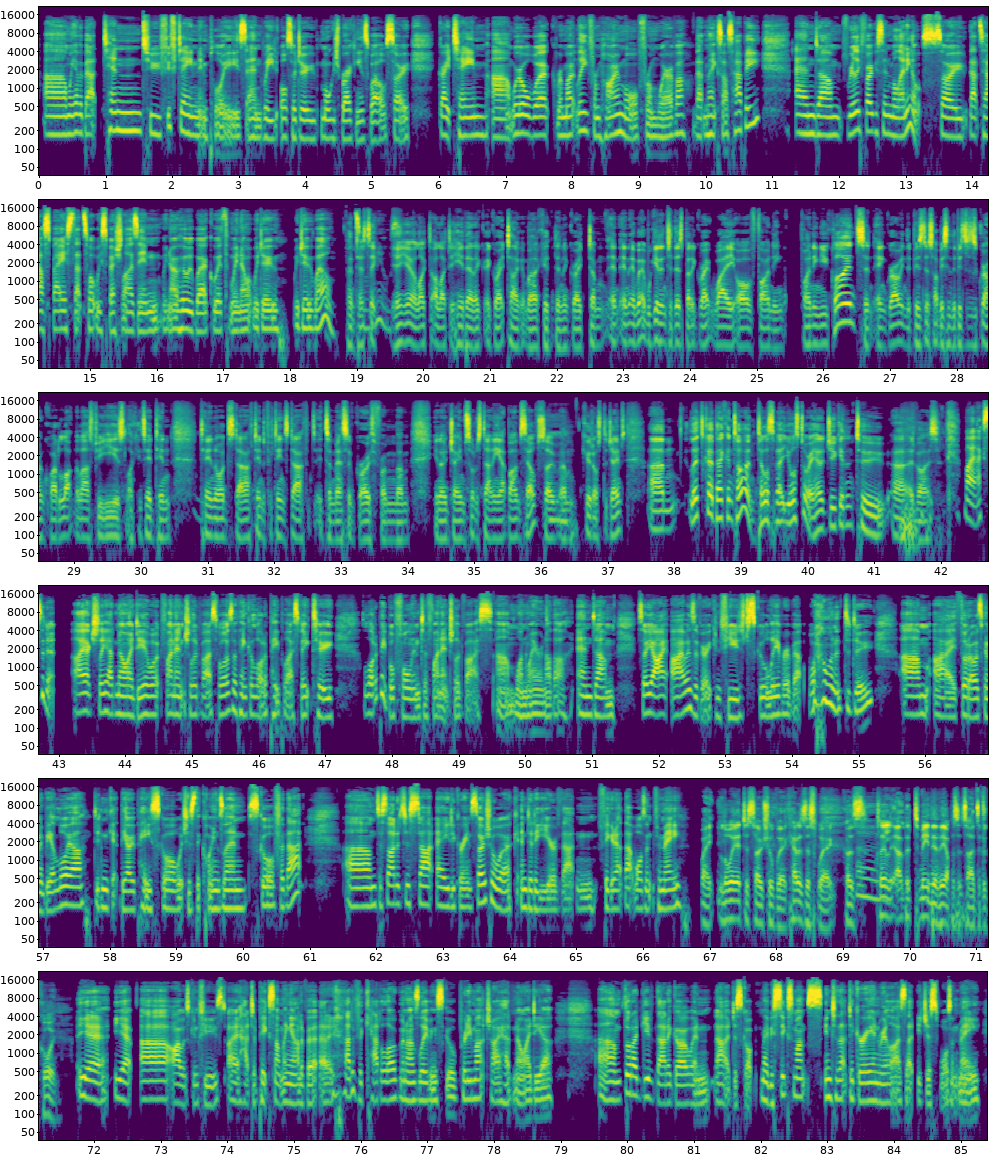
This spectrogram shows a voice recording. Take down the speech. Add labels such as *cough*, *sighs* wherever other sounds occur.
Um, we have about 10 to 15 employees, and we also do mortgage broking as well. So, great team. Um, we all work remotely from home or from wherever that makes us happy, and um, really focus in millennials. So, that's our space. That's what we specialize in. We know who we work with. We know what we do. We do well. Fantastic. Yeah, yeah. I like to, I like to hear that. A, a great target market and a great um, and, and, and we'll get into this, but a great way of finding finding new clients and, and growing the business. Obviously, the business has grown quite a lot in the last few years. Like you said, 10, 10 odd staff, 10 to 15 staff. It's, it's a massive growth from, um, you know, James sort of starting out by himself. So mm. um, kudos to James. Um, let's go back in time. Tell us about your story. How did you get into uh, advice? By accident. I actually had no idea what financial advice was. I think a lot of people I speak to, a lot of people fall into financial advice um, one way or another. And um, so, yeah, I, I, was a very confused school leaver about *laughs* what I wanted to do. Um, I thought I was going to be a lawyer, didn't get the OP score, which is the Queensland score for that. Um, decided to start a degree in social work and did a year of that and figured out that wasn't for me. Wait, lawyer to social work. How does this work? Because *sighs* uh, clearly, uh, to me, yeah. they're the opposite sides of a coin. Yeah, yeah. Uh, I was confused. I had to pick something out of a out of *laughs* a catalog when I was leaving school. Pretty much, I had no idea. Um, thought I'd give that a go, and uh, just got maybe six months into that degree and realised that it just wasn't me.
